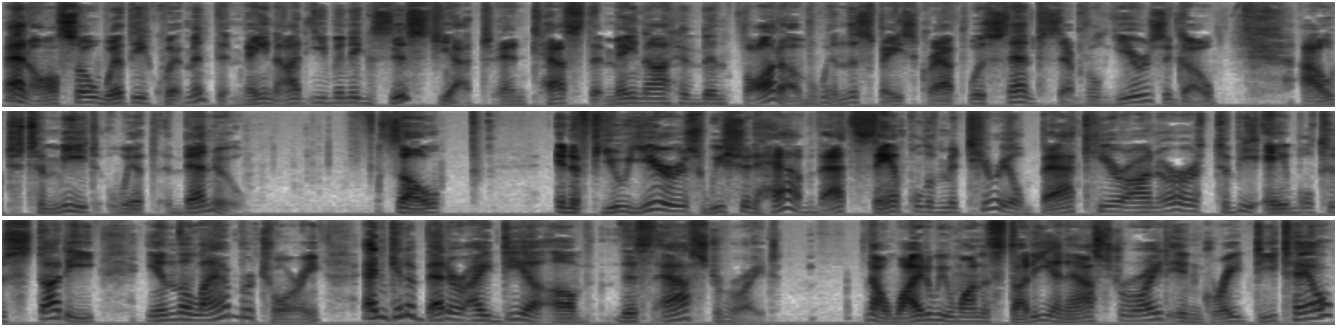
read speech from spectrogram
and also with equipment that may not even exist yet and tests that may not have been thought of when the spacecraft was sent several years ago out to meet with Bennu. So in a few years, we should have that sample of material back here on Earth to be able to study in the laboratory and get a better idea of this asteroid. Now, why do we want to study an asteroid in great detail?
